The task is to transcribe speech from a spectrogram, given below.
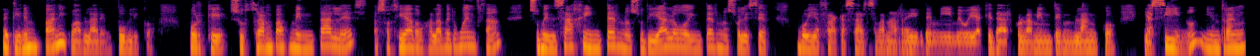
le tienen pánico a hablar en público porque sus trampas mentales asociados a la vergüenza, su mensaje interno, su diálogo interno suele ser voy a fracasar, se van a reír de mí, me voy a quedar con la mente en blanco y así, ¿no? Y entran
